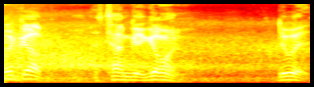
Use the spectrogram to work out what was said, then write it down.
Wake up. It's time to get going. Do it.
